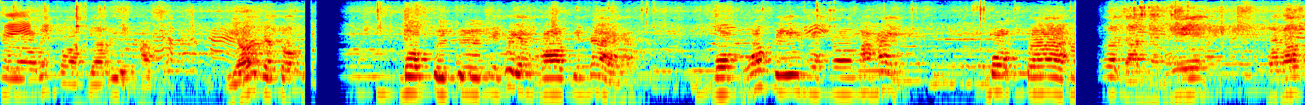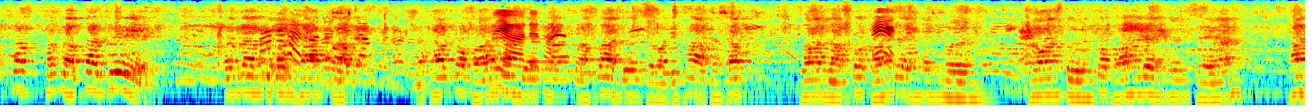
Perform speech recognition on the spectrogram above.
ชะลอไว้ก่อนอย่ารีบทำเดี๋ยวจะตกหมกอื่นๆนี่ก็ยังพอกินได้นะหมกหัวปีหมกนอมาให้หมกปลาก็จำอย่างนี้ นะครับสำหรับท่านที่กำลังจะเดินทางกลับนะครับก็ขอให้ท่านเดินทางกลับบ้านโดยสวัสดิภาพนะครับ นอนหลับก็ขอให้ได้เงินหมื่นนอนตื่นก็ขอให้ได้เงินแสนท่าน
